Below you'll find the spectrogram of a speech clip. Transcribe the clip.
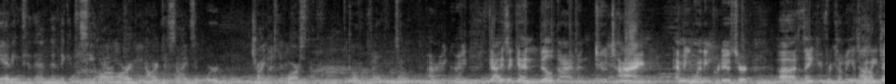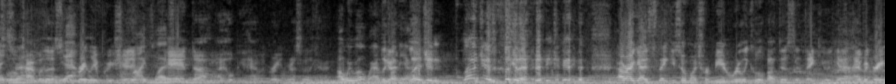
adding to them. Then they get to see our art and our designs that we're trying to keep our stuff going forward. too. All right, great. Guys, again, Bill Diamond, two time Emmy winning producer. Uh, thank you for coming and Oh, spending just a little time with us. Yeah. We greatly appreciate it. My pleasure. And uh, I hope you have a great rest of the time. Oh, we will. We're having Look fun at here. Legend. Legend. Look at that. All right, guys. Thank you so much for being really cool about this. And thank you again. Have a great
